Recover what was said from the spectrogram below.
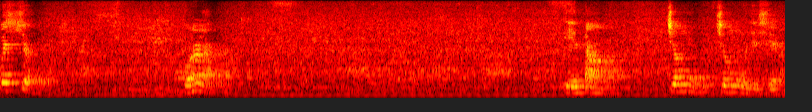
पश्य। कोणाला? येताम चमू चमू म्हणजे शेरा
